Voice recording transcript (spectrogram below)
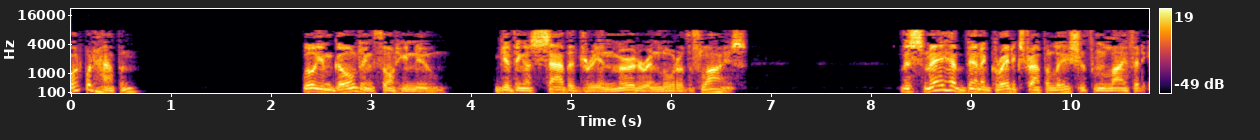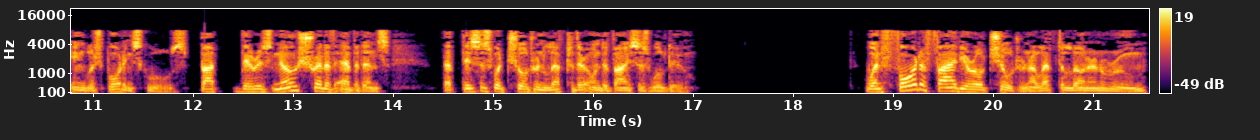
What would happen? William Golding thought he knew, giving us savagery and murder in Lord of the Flies. This may have been a great extrapolation from life at English boarding schools, but there is no shred of evidence that this is what children left to their own devices will do. When four to five-year-old children are left alone in a room,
